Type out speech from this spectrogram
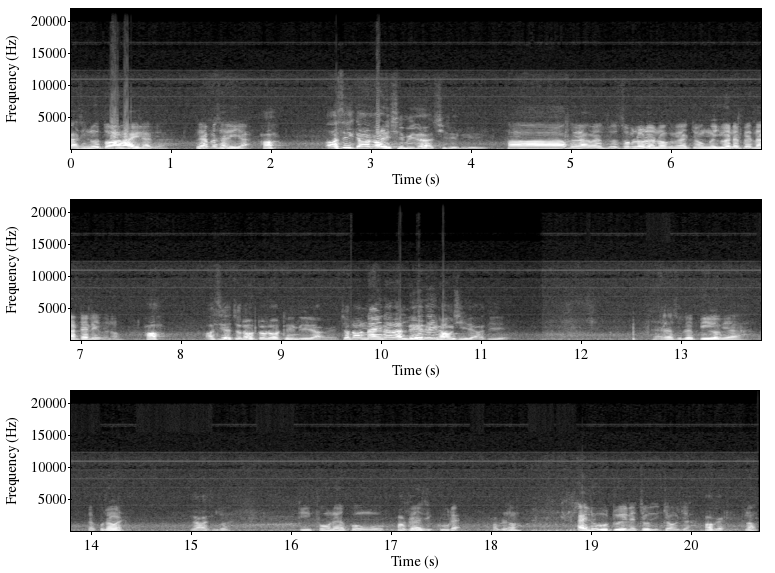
ကာစီနိုသွားလာရလားဗျာဘယ်ပတ်စံလေးရဟာအစီကားကားတွေရှင်းပေးတာရှိတယ်လေဟာခင်ဗျာဆွဆွမလို့နဲ့တော့ခင်ဗျာကျွန်တော်ငရွယ်နဲ့ပြဿနာတက်လိမ့်မယ်နော်ဟာအစီကကျွန်တော်တော်တော်ထင်သေးတာပဲကျွန်တော်နိုင်လာတာ၄သိန်းတောင်ရှိတယ်အစီရဲ့အဲ့ဒါဆိုလည်းပြီးရောဗျာကိုတော်ဝဲဒါအစီဒီဖုန်းနဲ့ပုံကိုဟုတ်ကဲ့ဘယ်စီကူးလိုက်ဟုတ်ကဲ့နော်အဲ့လူကိုတွေ့ရင်လည်းကျုပ်စီအကြောင်းကြားဟုတ်ကဲ့နော်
